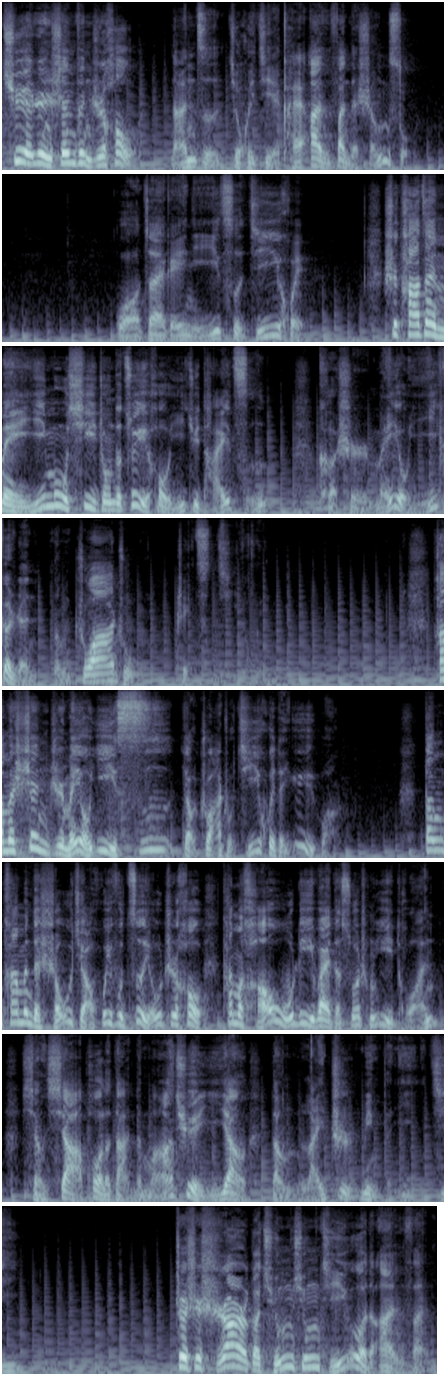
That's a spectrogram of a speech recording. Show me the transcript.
确认身份之后，男子就会解开案犯的绳索。我再给你一次机会。是他在每一幕戏中的最后一句台词，可是没有一个人能抓住这次机会。他们甚至没有一丝要抓住机会的欲望。当他们的手脚恢复自由之后，他们毫无例外地缩成一团，像吓破了胆的麻雀一样，等来致命的一击。这是十二个穷凶极恶的案犯，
